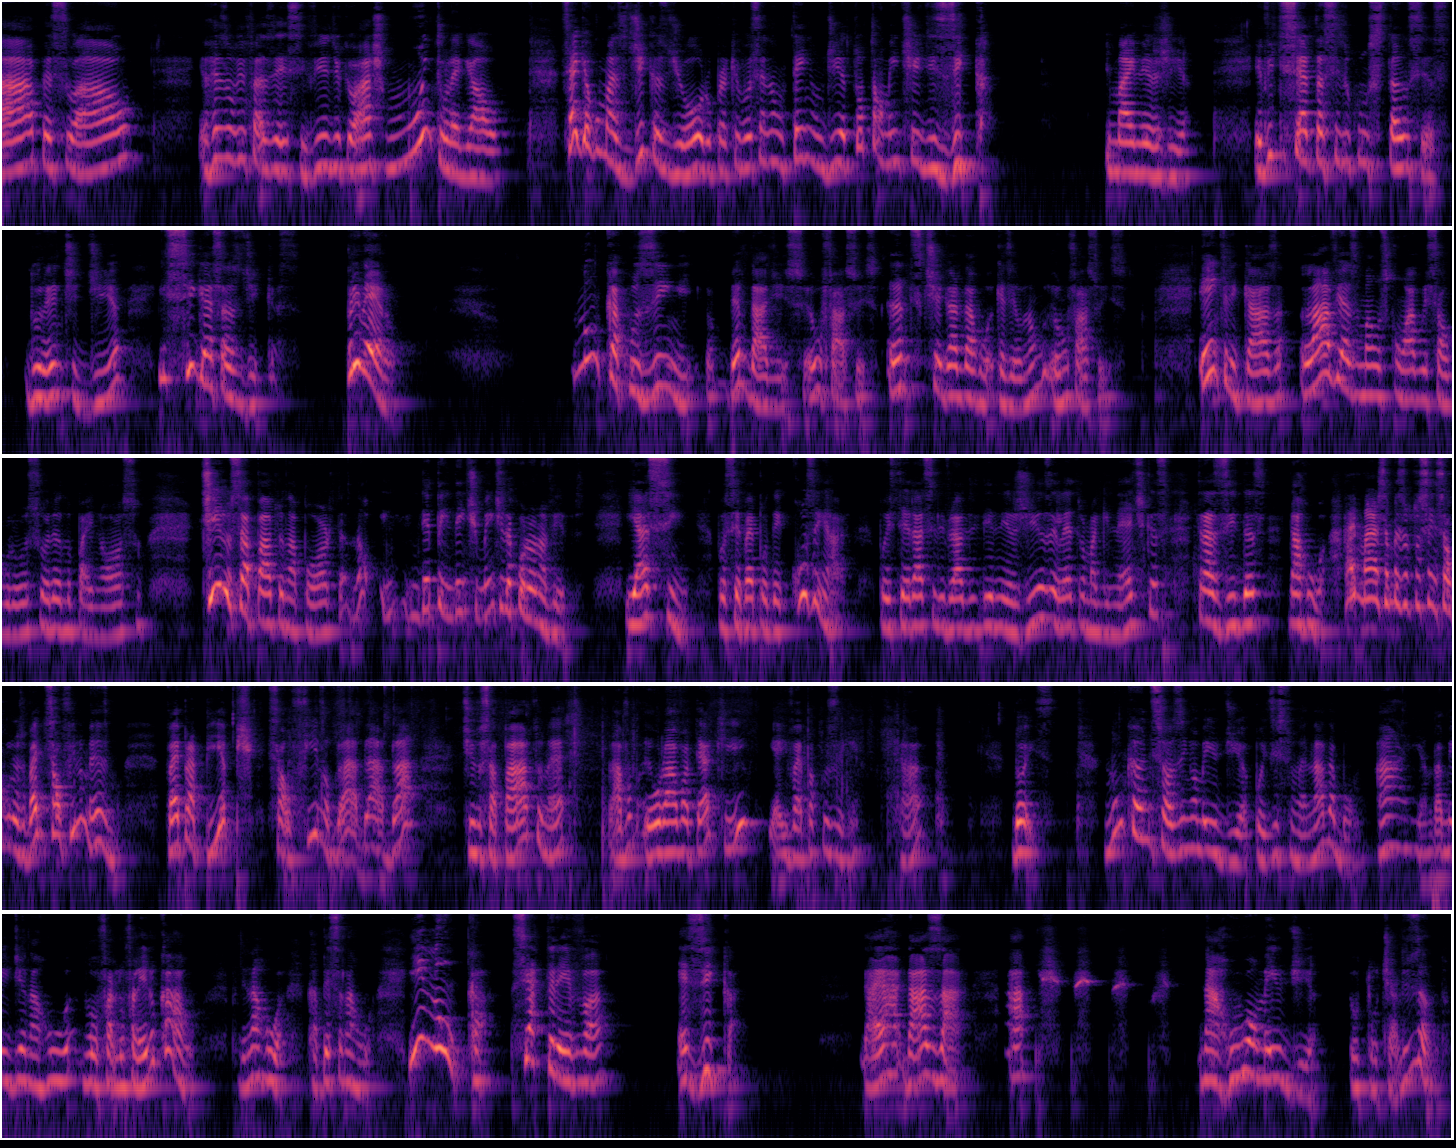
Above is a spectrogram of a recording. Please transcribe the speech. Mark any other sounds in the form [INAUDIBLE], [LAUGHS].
Olá, pessoal! Eu resolvi fazer esse vídeo que eu acho muito legal. Segue algumas dicas de ouro para que você não tenha um dia totalmente cheio de zica e má energia. Evite certas circunstâncias durante o dia e siga essas dicas. Primeiro, nunca cozinhe, verdade isso, eu faço isso, antes de chegar da rua. Quer dizer, eu não, eu não faço isso. Entre em casa, lave as mãos com água e sal grosso, orando o Pai Nosso. Tire o sapato na porta, não, independentemente da coronavírus. E assim você vai poder cozinhar, pois terá se livrado de energias eletromagnéticas trazidas da rua. Ai, Márcia, mas eu tô sem sal grosso. Vai de sal fino mesmo. Vai pra pia, psh, sal fino, blá, blá, blá. Tira o sapato, né? Lavo, eu lavo até aqui e aí vai pra cozinha, tá? Dois. Nunca ande sozinho ao meio-dia, pois isso não é nada bom. Ai, andar meio-dia na rua. Não, não falei no carro, falei na rua, cabeça na rua. E nunca se atreva, é zica, dá, dá azar, a, na rua ao meio-dia. Eu tô te avisando.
